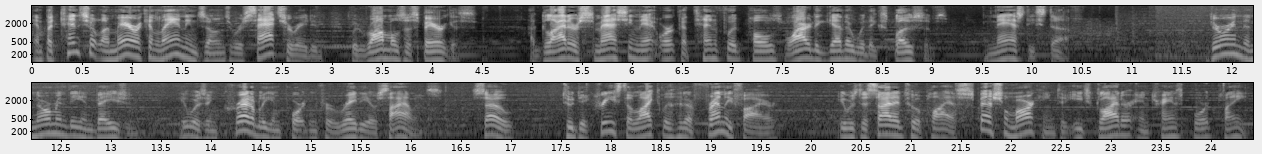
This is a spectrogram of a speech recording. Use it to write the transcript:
and potential American landing zones were saturated with Rommel's asparagus, a glider smashing network of 10 foot poles wired together with explosives. Nasty stuff. During the Normandy invasion, it was incredibly important for radio silence. So, to decrease the likelihood of friendly fire, it was decided to apply a special marking to each glider and transport plane.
